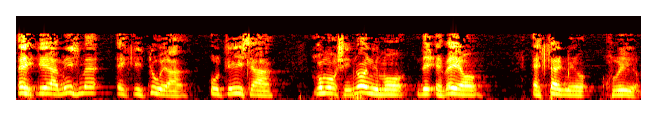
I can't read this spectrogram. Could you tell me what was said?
es que la misma escritura utiliza como sinónimo de hebreo el término judío.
